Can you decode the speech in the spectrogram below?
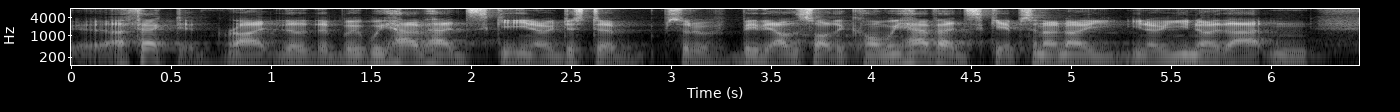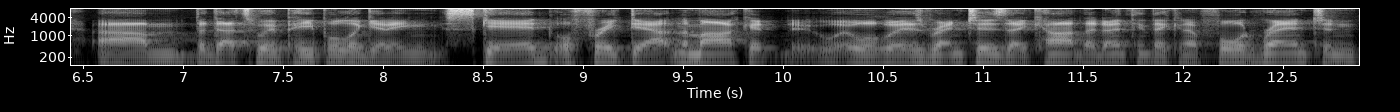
uh, affected, right? The, the, we have had, you know, just to sort of be the other side of the coin, we have had skips, and I know you know you know that, and um, but that's where people are getting scared or freaked out in the market. As renters, they can't, they don't think they can afford rent, and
